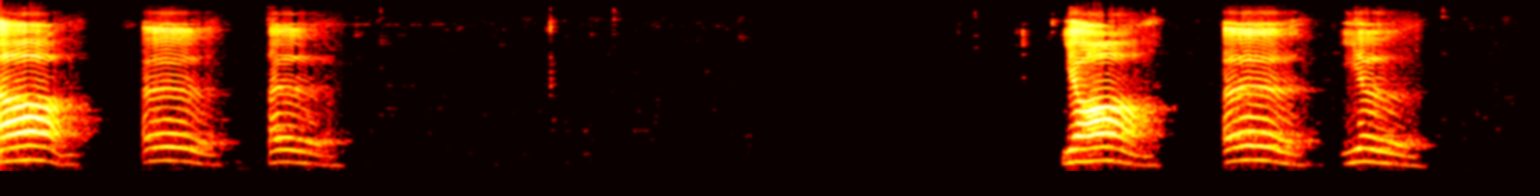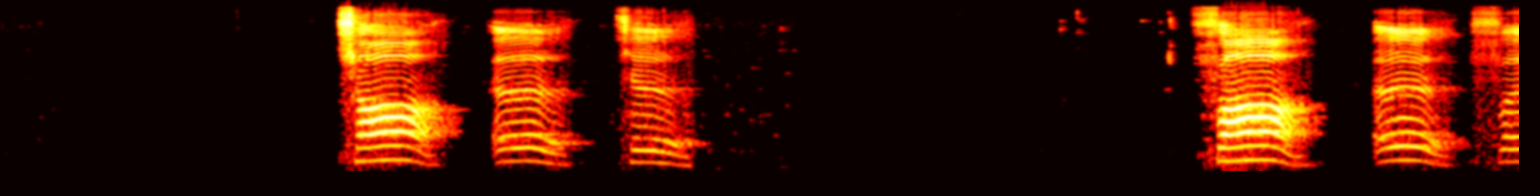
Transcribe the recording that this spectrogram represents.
ตอ เออ เตอยอ เออ เยอ ชอ เออ เชอ ฟอ เออ เฟอ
